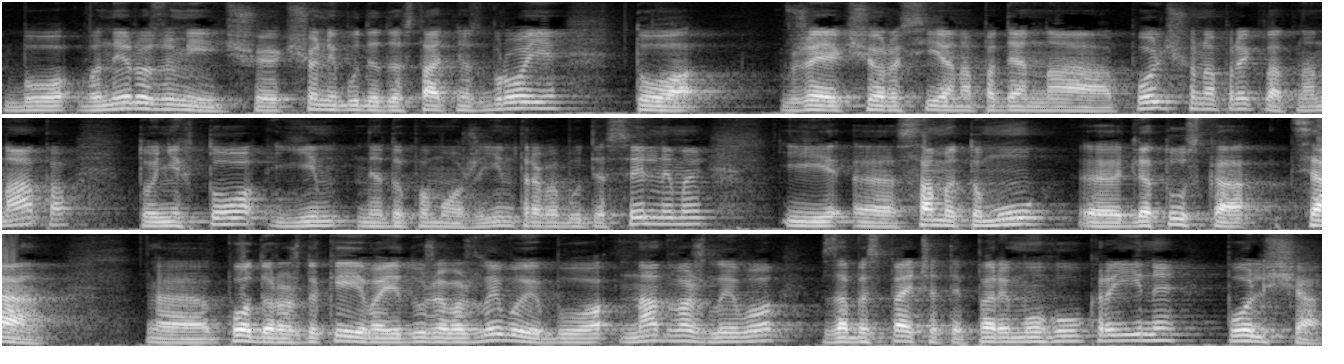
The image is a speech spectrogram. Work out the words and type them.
Бо вони розуміють, що якщо не буде достатньо зброї, то вже якщо Росія нападе на Польщу, наприклад, на НАТО, то ніхто їм не допоможе. Їм треба бути сильними. І е, саме тому е, для Туска ця е, подорож до Києва є дуже важливою, бо надважливо забезпечити перемогу України. Польща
